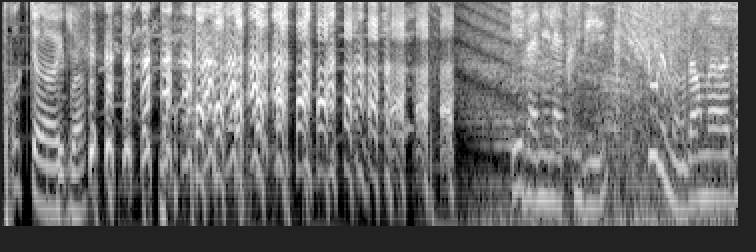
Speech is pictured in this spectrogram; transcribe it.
Proctologue. Quoi? Evan et la tribu, tout le monde en mode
